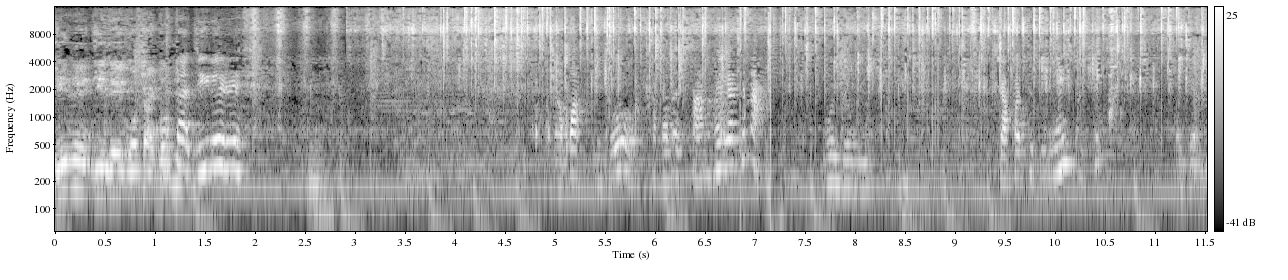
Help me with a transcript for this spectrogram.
জিরে জিরে গোটা গোটা জিরে। কাঁপাচ্ছে গো ঠান্ডাতে স্নান হয়ে গেছে না? ওই জন্য। চাপা চুপি নেই ওই জন্য।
